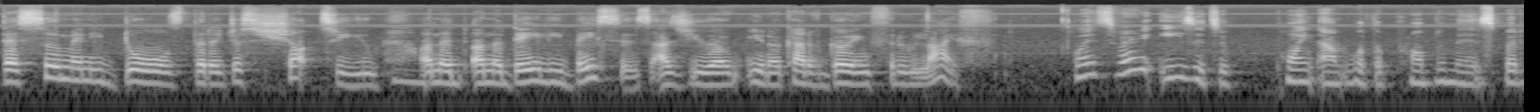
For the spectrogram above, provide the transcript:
there's so many doors that are just shut to you mm. on, a, on a daily basis as you are, you know, kind of going through life. Well, it's very easy to point out what the problem is, but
